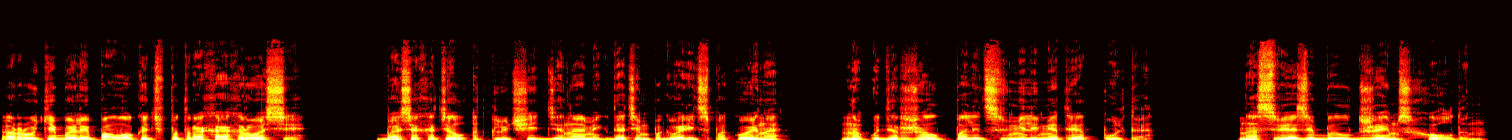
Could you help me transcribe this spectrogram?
Руки были по локоть в потрохах Росси». Бася хотел отключить динамик, дать им поговорить спокойно, но удержал палец в миллиметре от пульта. На связи был Джеймс Холден.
